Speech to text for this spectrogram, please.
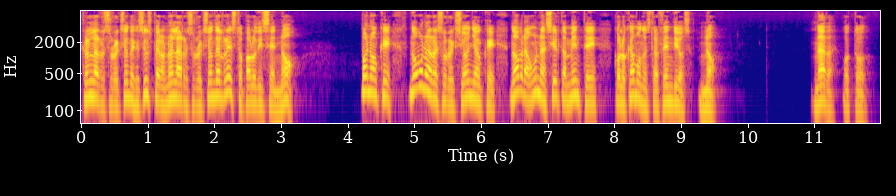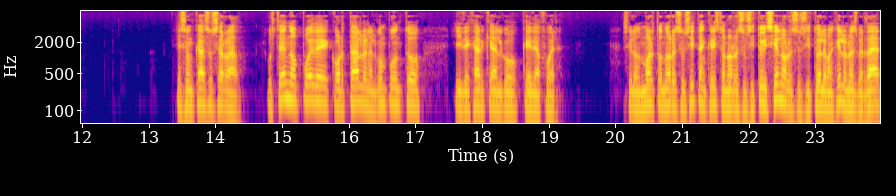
creo en la resurrección de Jesús, pero no en la resurrección del resto. Pablo dice, no. Bueno, aunque no hubo una resurrección y aunque no habrá una, ciertamente colocamos nuestra fe en Dios. No. Nada o todo. Es un caso cerrado. Usted no puede cortarlo en algún punto y dejar que algo quede afuera. Si los muertos no resucitan, Cristo no resucitó, y si Él no resucitó, el Evangelio no es verdad,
